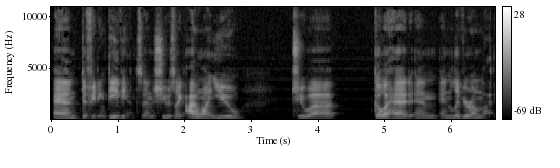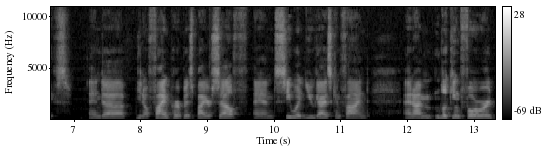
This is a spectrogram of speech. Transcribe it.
and defeating deviants. And she was like, I want you to uh, go ahead and and live your own lives, and uh, you know find purpose by yourself and see what you guys can find. And I'm looking forward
